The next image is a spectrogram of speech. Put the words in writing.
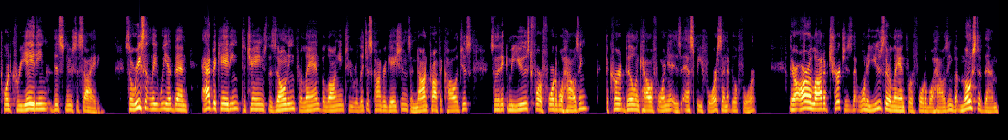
toward creating this new society. So recently, we have been advocating to change the zoning for land belonging to religious congregations and nonprofit colleges so that it can be used for affordable housing. The current bill in California is SB 4, Senate Bill 4. There are a lot of churches that want to use their land for affordable housing, but most of them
